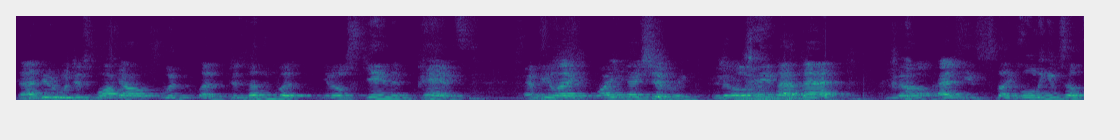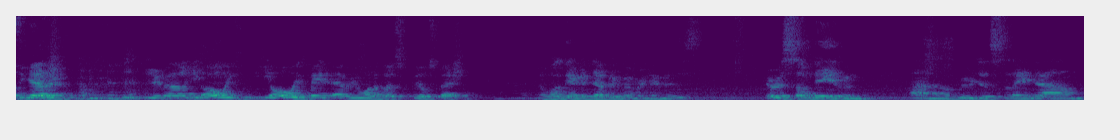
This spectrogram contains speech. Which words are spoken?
That dude would just walk out with like, just nothing but, you know, skin and pants and be like, why are you guys shivering? You know, it ain't that bad. You know, as he's like holding himself together. You know, he always he always made every one of us feel special. The one thing I can definitely remember him is there were some days when I don't know, we were just laying down,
